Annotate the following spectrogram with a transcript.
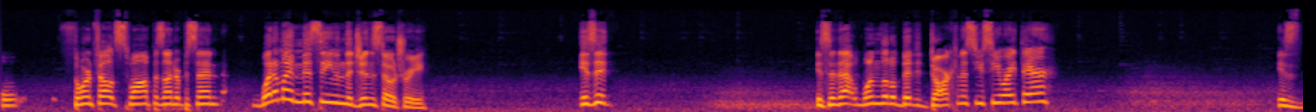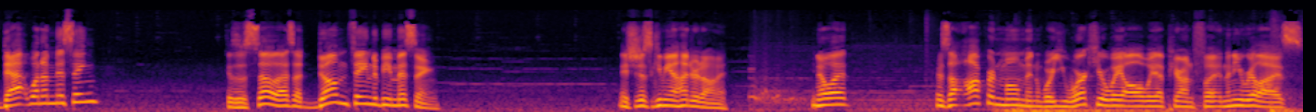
Thornfelt Swamp is 100%. What am I missing in the Ginso tree? Is it... Is it that one little bit of darkness you see right there? Is that what I'm missing? Because if so, that's a dumb thing to be missing. They should just give me a 100 on it. You know what? There's an awkward moment where you work your way all the way up here on foot, and then you realize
